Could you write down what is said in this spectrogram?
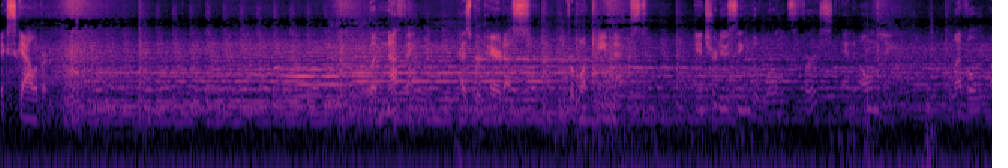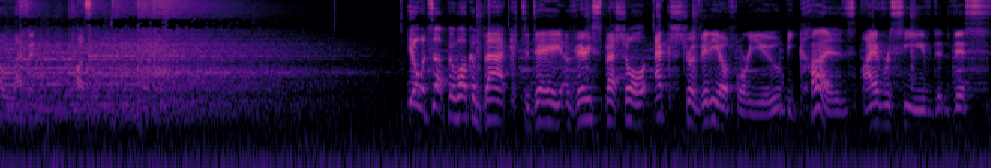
Excalibur. Nothing has prepared us for what came next. Introducing the world's first and only level 11 puzzle. Yo, what's up, and welcome back. Today, a very special extra video for you because I have received this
